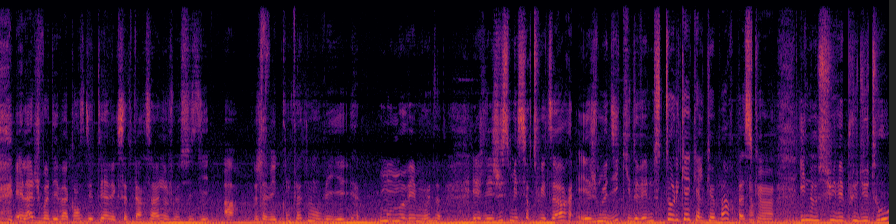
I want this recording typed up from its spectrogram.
et là, je vois des vacances d'été avec cette personne où je me suis dit, ah, j'avais complètement oublié mon mauvais mood. Et je l'ai juste mis sur Twitter et je me dis qu'il devait me stalker quelque part parce qu'il ne me suivait plus du tout.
